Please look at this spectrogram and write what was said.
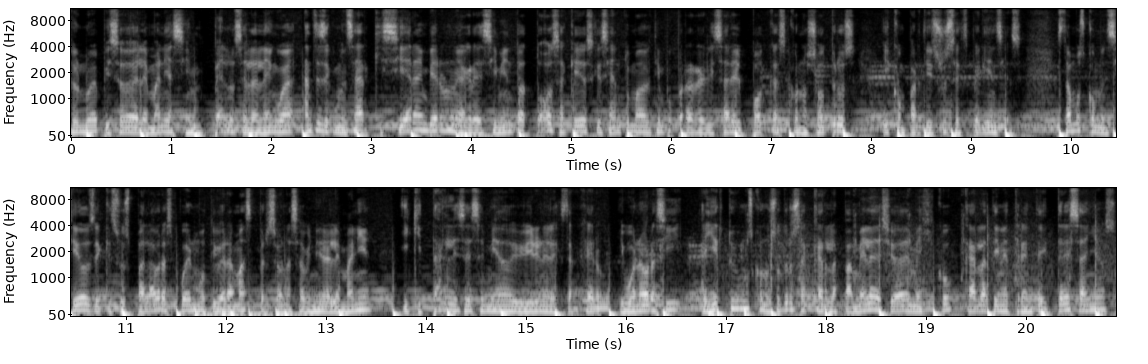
a un nuevo episodio de Alemania sin pelos en la lengua. Antes de comenzar, quisiera enviar un agradecimiento a todos aquellos que se han tomado el tiempo para realizar el podcast con nosotros y compartir sus experiencias. Estamos convencidos de que sus palabras pueden motivar a más personas a venir a Alemania y quitarles ese miedo de vivir en el extranjero. Y bueno, ahora sí, ayer tuvimos con nosotros a Carla Pamela de Ciudad de México. Carla tiene 33 años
